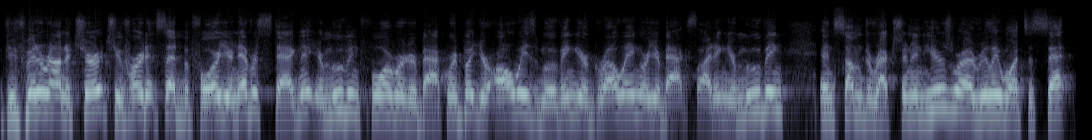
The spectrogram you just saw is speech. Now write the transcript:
if you've been around a church, you've heard it said before, you're never stagnant. You're moving forward or backward, but you're always moving. You're growing or you're backsliding. You're moving in some direction. And here's where I really want to set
